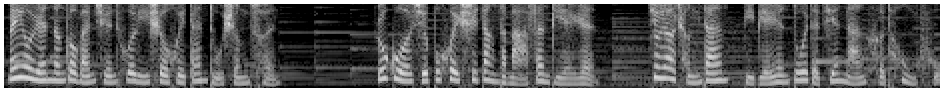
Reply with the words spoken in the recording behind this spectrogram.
没有人能够完全脱离社会单独生存。如果学不会适当的麻烦别人，就要承担比别人多的艰难和痛苦，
